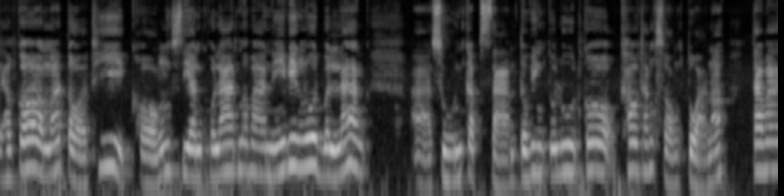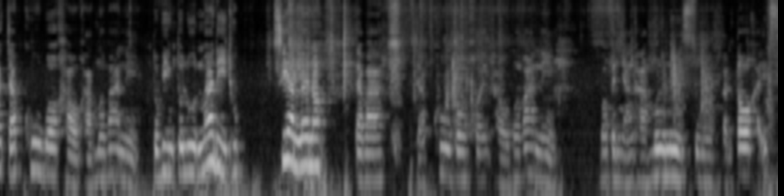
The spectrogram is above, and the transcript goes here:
แล้วก็มาต่อที่ของเซียนโคราชเมื่อวานนี้วิ่งลูดบนล่างอ่าศูนย์กับสามตัววิ่งตัวลูดก็เข้าทั้งสองตัวเนาะแต่ว่าจับคู่บอเข่าค่ะเมื่อวานนี้ตัววิ่งตัวลูดมาดีทุก เซียนเลยเนาะแต่ว่าจับคู่บอคอยเข่าเมื่อวานนี้บอเป็นยังค่ะมือนี่สูกันโตค่ะ FC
